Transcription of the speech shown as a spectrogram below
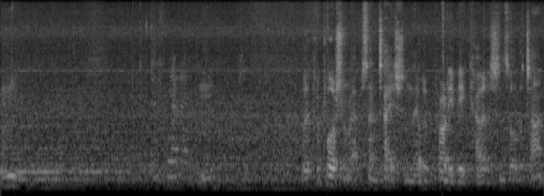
mm, Definitely. mm. with proportional representation, there would probably be coalitions all the time.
